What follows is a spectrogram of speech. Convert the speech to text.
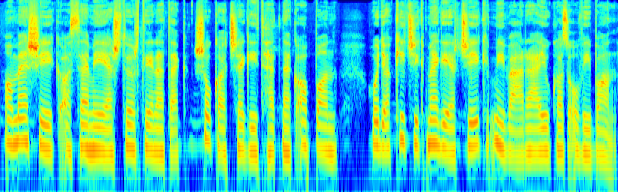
A mesék, a személyes történetek sokat segíthetnek abban, hogy a kicsik megértsék, mi vár rájuk az oviban.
